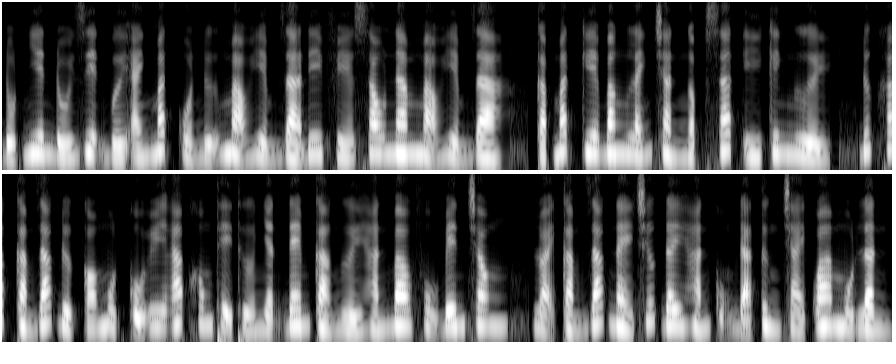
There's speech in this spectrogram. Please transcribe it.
đột nhiên đối diện với ánh mắt của nữ mạo hiểm giả đi phía sau nam mạo hiểm giả. Cặp mắt kia băng lãnh tràn ngập sát ý kinh người. Đức Khắc cảm giác được có một cổ uy áp không thể thừa nhận đem cả người hắn bao phủ bên trong. Loại cảm giác này trước đây hắn cũng đã từng trải qua một lần.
